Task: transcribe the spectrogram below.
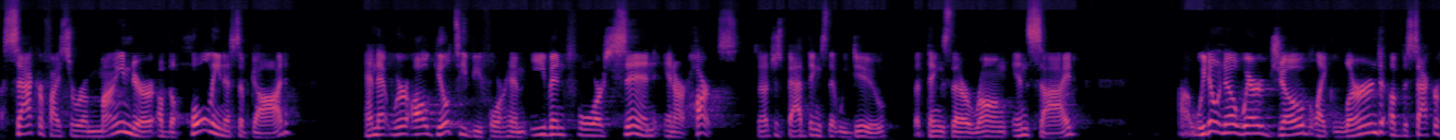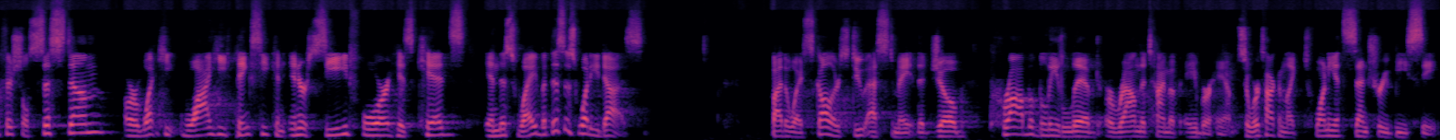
a sacrifice, a reminder of the holiness of God, and that we're all guilty before Him, even for sin in our hearts. It's not just bad things that we do, but things that are wrong inside. Uh, we don't know where Job like learned of the sacrificial system or what he, why he thinks he can intercede for his kids in this way, but this is what he does. By the way, scholars do estimate that Job probably lived around the time of Abraham. So we're talking like 20th century BC.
